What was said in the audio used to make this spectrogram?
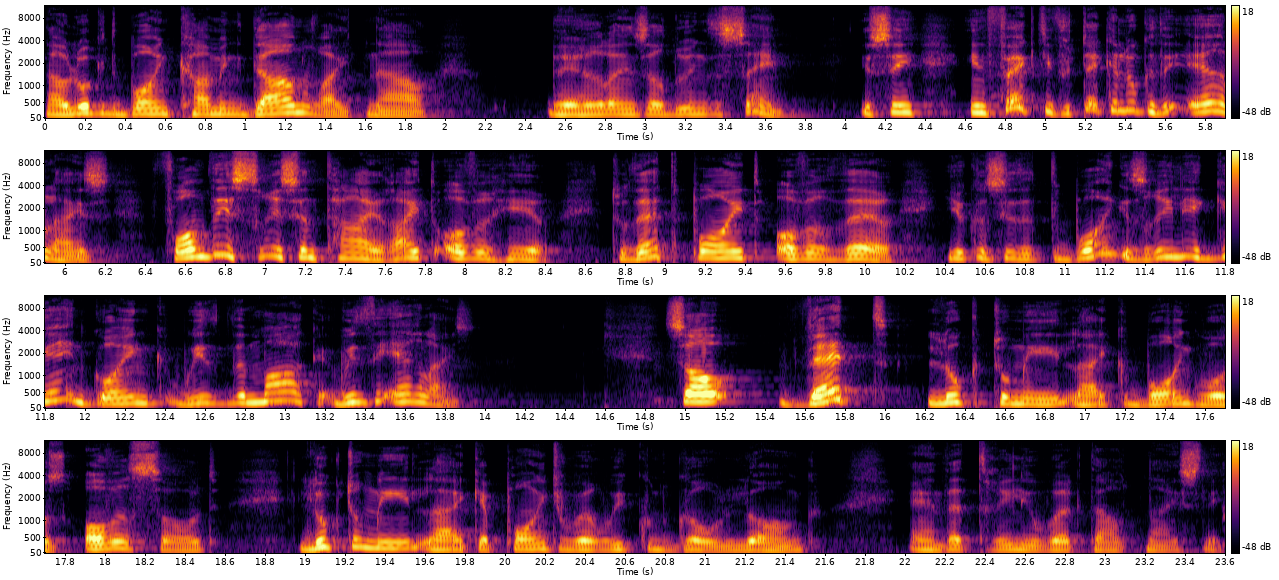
Now look at Boeing coming down right now. The airlines are doing the same. You see, in fact, if you take a look at the airlines from this recent high right over here to that point over there, you can see that the Boeing is really again going with the market, with the airlines. So that looked to me like Boeing was oversold, looked to me like a point where we could go long, and that really worked out nicely.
